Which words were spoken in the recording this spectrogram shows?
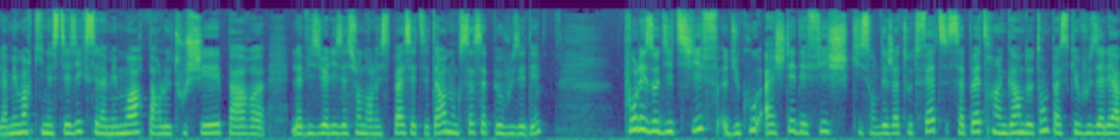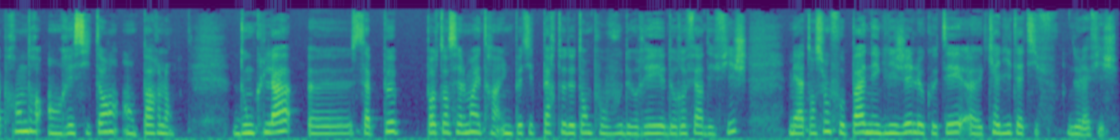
la, mémoire kinesthésique, c'est la mémoire par le toucher, par la visualisation dans l'espace, etc. Donc ça, ça peut vous aider. Pour les auditifs, du coup, acheter des fiches qui sont déjà toutes faites, ça peut être un gain de temps parce que vous allez apprendre en récitant, en parlant. Donc là, euh, ça peut potentiellement être une petite perte de temps pour vous de, refaire des fiches, mais attention, il ne faut pas négliger le côté euh, qualitatif de la fiche.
